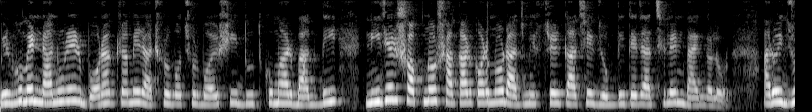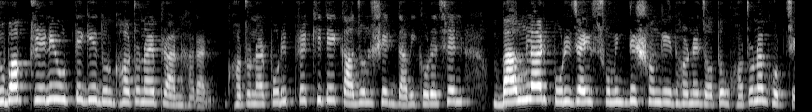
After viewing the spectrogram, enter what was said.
বীরভূমের নানুরের বরা গ্রামের আঠেরো বছর বয়সী দুধকুমার বাগদি নিজের স্বপ্ন সাকার করানো রাজমিস্ত্রির কাছে যোগ দিতে যাচ্ছিলেন ব্যাঙ্গালোর। আর ওই যুবক ট্রেনে উঠতে গিয়ে দুর্ঘটনায় প্রাণ হারান। ঘটনার পরিপ্রেক্ষিতে কাজল শেখ দাবি করেছেন, বাংলার পরিযায়ী শ্রমিকদের সঙ্গে এই ধরনের যত ঘটনা ঘটছে,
